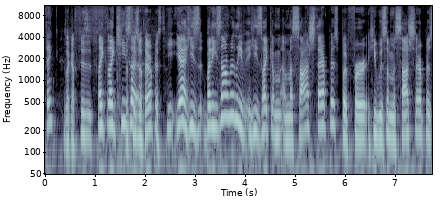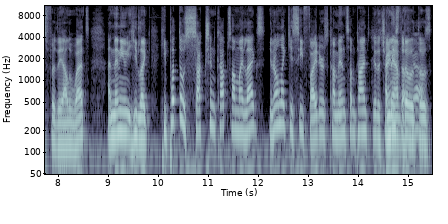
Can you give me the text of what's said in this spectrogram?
think He's like a phys- like like he's a a physiotherapist. He, yeah, he's but he's not really. He's like a, a massage therapist, but for he was a massage therapist for the Alouettes, and then he he like he put those suction cups on my legs. You know, like you see fighters come in sometimes. Yeah, the and Chinese they have stuff. Those, Yeah. those.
